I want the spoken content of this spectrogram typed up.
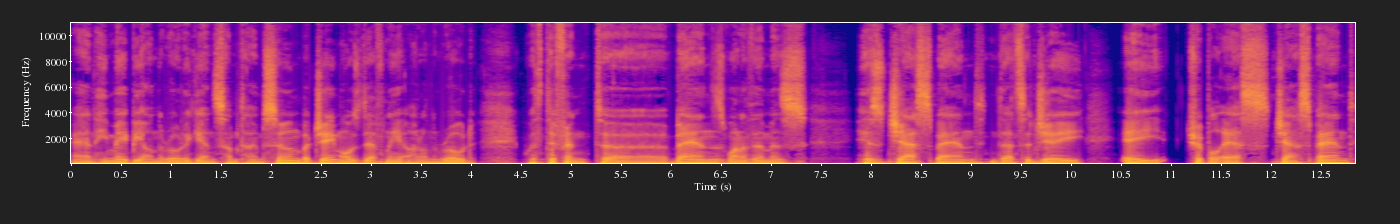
and he may be on the road again sometime soon. But Jaimoe is definitely out on the road with different uh, bands. One of them is his jazz band. That's a J A triple S jazz band,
